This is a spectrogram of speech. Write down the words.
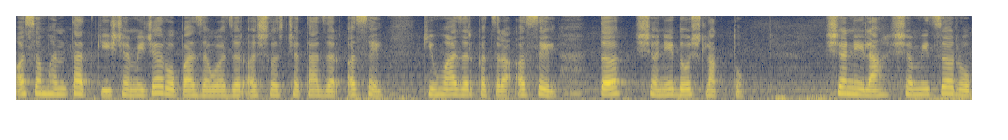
असं म्हणतात की शमीच्या रोपाजवळ जर अस्वच्छता जर असेल किंवा जर कचरा असेल तर शनिदोष लागतो. शनीला शमीचं रोप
